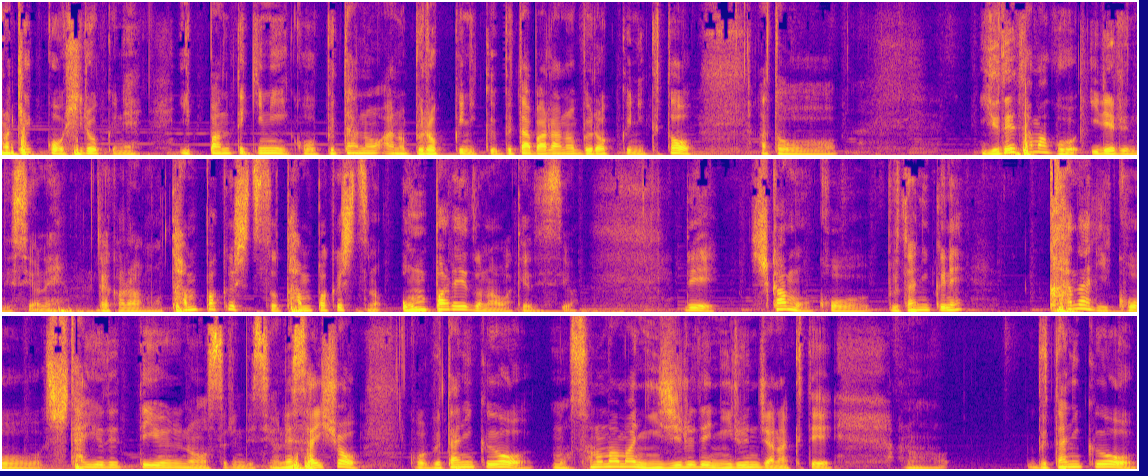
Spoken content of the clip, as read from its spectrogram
まあ、結構広くね一般的にこう豚のあのブロック肉豚バラのブロック肉とあとゆで卵を入れるんですよね。だからもうタンパク質とタンパク質のオンパレードなわけですよ。でしかもこう豚肉ねかなりこう下茹でっていうのをするんですよね。最初こう豚肉をもうそのまま煮汁で煮るんじゃなくてあの豚肉を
